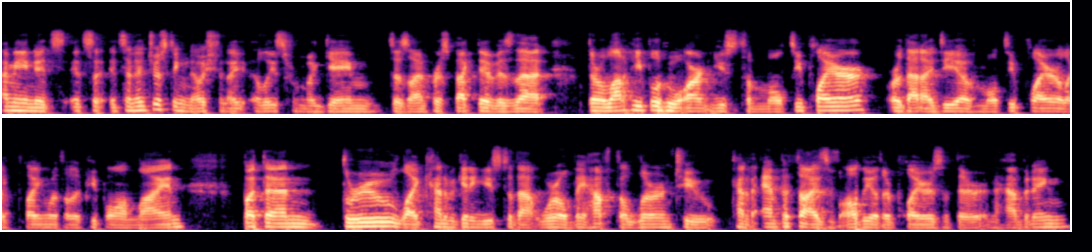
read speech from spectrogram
I mean, it's it's it's an interesting notion, at least from a game design perspective, is that there are a lot of people who aren't used to multiplayer or that idea of multiplayer, like playing with other people online. But then through like kind of getting used to that world, they have to learn to kind of empathize with all the other players that they're inhabiting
